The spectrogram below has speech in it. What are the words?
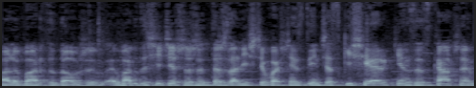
Ale bardzo dobrze. Bardzo się cieszę, że też daliście właśnie zdjęcia z Kisielkiem, ze Skaczem.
